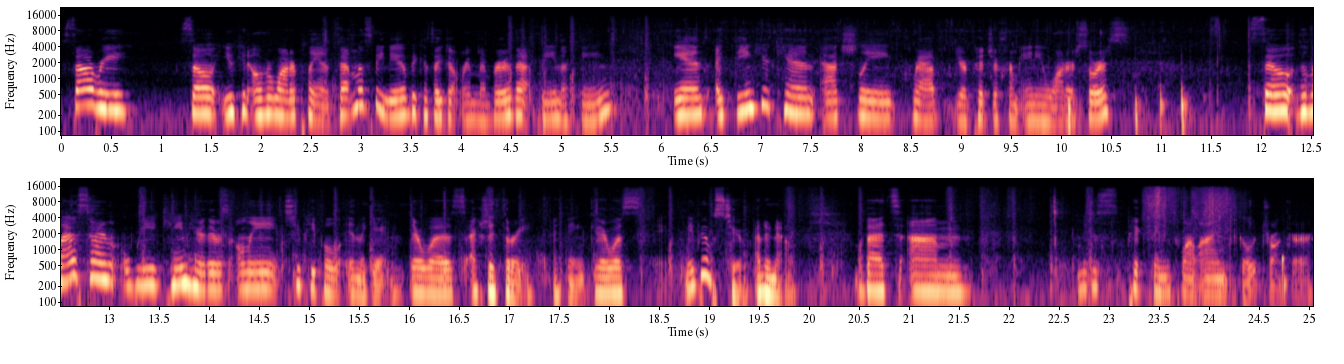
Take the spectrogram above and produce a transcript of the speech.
Sorry. So you can overwater plants. That must be new because I don't remember that being a thing. And I think you can actually grab your pitcher from any water source. So the last time we came here, there was only two people in the game. There was actually three, I think. There was, maybe it was two. I don't know. But um, let me just pick things while I'm goat drunker.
